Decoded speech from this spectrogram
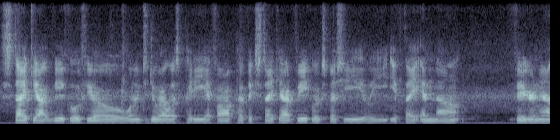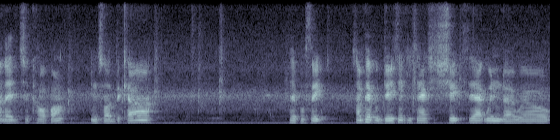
stakeout vehicle if you're wanting to do LSPDFR, perfect stakeout vehicle, especially if they end up figuring out that it's a copper inside the car. People think some people do think you can actually shoot through that window. Well,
